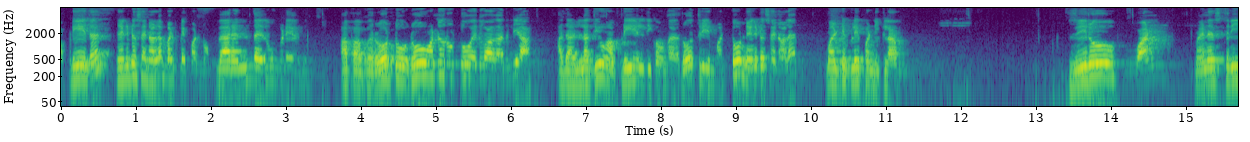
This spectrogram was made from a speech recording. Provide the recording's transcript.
அப்படியே இதை நெகட்டிவ் சைனால் மல்டிப்ளை பண்ணோம் வேற எந்த இதுவும் கிடையாது. அப்போ அப்போ ரோ டூ ரோ ஒன்று ரோ டூ எதுவும் ஆகாது இல்லையா? அது எல்லாத்தையும் அப்படியே எழுதிக்கோங்க. ரோ த்ரீ மட்டும் நெகட்டிவ் சைனால் மல்டிப்ளை பண்ணிக்கலாம். Zero one minus three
